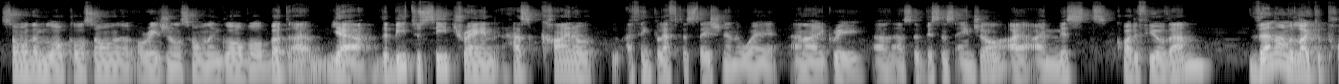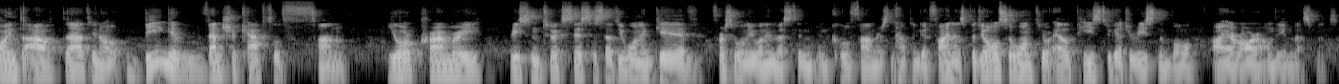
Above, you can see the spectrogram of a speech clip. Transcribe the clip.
some of them local, some of them regional, some of them global. But uh, yeah, the B2C train has kind of, I think, left the station in a way. And I agree. Uh, as a business angel, I, I missed quite a few of them. Then I would like to point out that, you know, being a venture capital fund, your primary reason to exist is that you want to give first of all you want to invest in, in cool founders and help them get finance but you also want your lps to get a reasonable irr on the investment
